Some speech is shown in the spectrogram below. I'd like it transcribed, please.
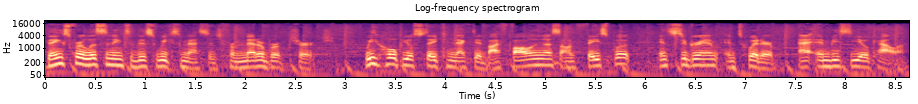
Thanks for listening to this week's message from Meadowbrook Church. We hope you'll stay connected by following us on Facebook, Instagram, and Twitter at MBC Ocala.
